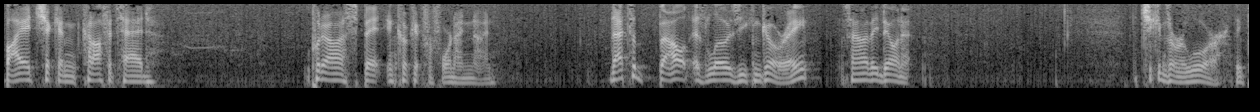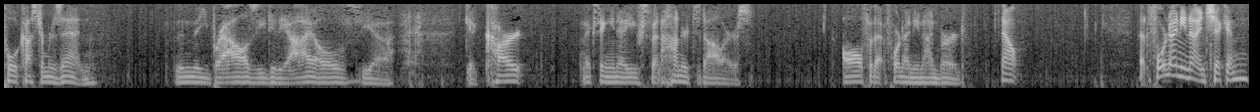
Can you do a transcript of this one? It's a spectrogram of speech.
buy a chicken, cut off its head, put it on a spit, and cook it for four ninety nine. That's about as low as you can go, right? So how are they doing it? The chickens are a lure. They pull customers in. Then you browse, you do the aisles, you get a cart. Next thing you know, you've spent hundreds of dollars, all for that four ninety nine bird. Now, that four ninety nine chicken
